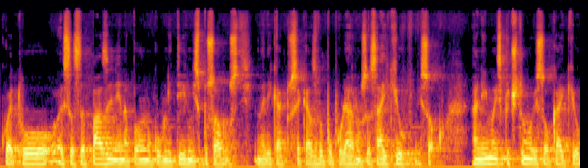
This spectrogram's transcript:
което е с запазени напълно когнитивни способности, нали, както се казва популярно с IQ високо. А не има изключително висок IQ.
